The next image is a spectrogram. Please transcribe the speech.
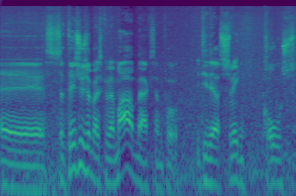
Ja. Øh, så det synes jeg, man skal være meget opmærksom på, i de der sving grus.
